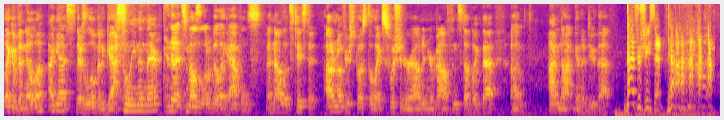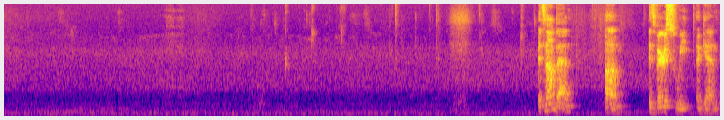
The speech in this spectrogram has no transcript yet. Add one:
like a vanilla, I guess. There's a little bit of gasoline in there, and then it smells a little bit like apples. And now let's taste it. I don't know if you're supposed to like swish it around in your mouth and stuff like that. Um, I'm not gonna do that. That's what she said. It's not bad. Um, it's very sweet again,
